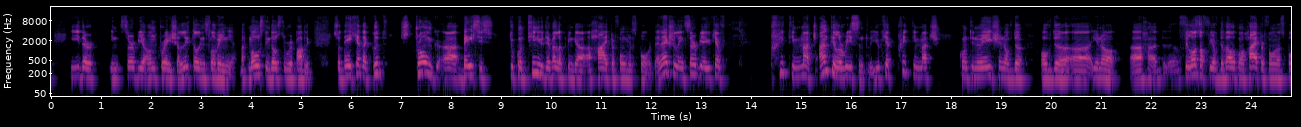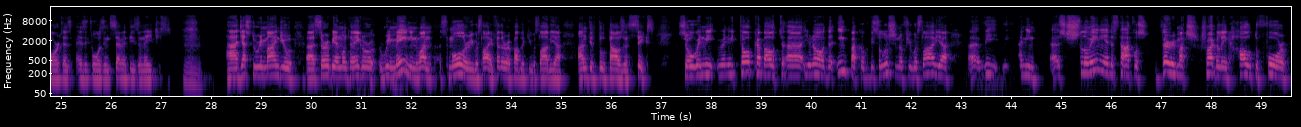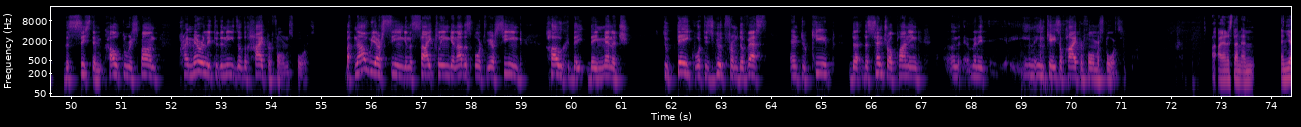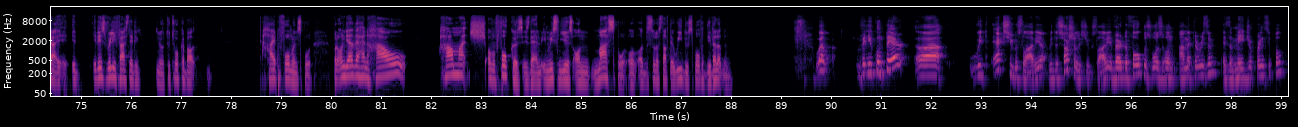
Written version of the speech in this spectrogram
either in Serbia or Croatia, little in Slovenia, but most in those two republics. So they had a good, strong uh, basis to continue developing a, a high performance sport. And actually in Serbia, you have pretty much, until recently, you have pretty much continuation of the of the uh, you know philosophy of development of high performance sport as, as it was in 70s and 80s. Mm. Uh, just to remind you, uh, Serbia and Montenegro remain in one smaller Yugoslavia, Federal Republic Yugoslavia, until 2006. So when we when we talk about uh, you know the impact of dissolution of Yugoslavia, uh, we, we, I mean uh, Slovenia at the start was very much struggling how to form the system, how to respond primarily to the needs of the high performance sports. But now we are seeing in the cycling and other sports, we are seeing how they, they manage to take what is good from the West and to keep the, the central planning when it in, in case of high performer sports. I understand. And and yeah, it, it, it is really fascinating, you know, to talk about high performance sport. But on the other hand, how how much of a focus is there in, in recent years on mass sport or, or, the sort of stuff that we do, sport for development? Well, when you compare uh, with ex-Yugoslavia, with the socialist Yugoslavia, where the focus was on amateurism as a major principle,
